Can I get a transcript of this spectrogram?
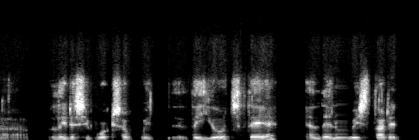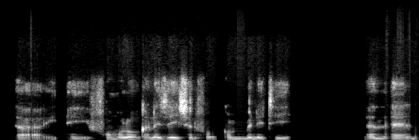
uh, leadership workshop with the youths there, and then we started uh, a formal organization for community. And then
